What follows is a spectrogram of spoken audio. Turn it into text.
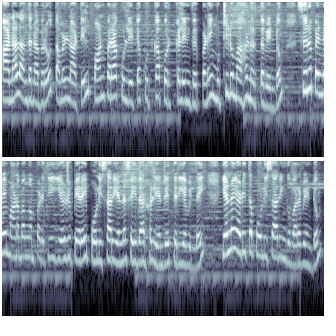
ஆனால் அந்த நபரோ தமிழ்நாட்டில் பான்பராக் உள்ளிட்ட குட்கா பொருட்களின் விற்பனை முற்றிலுமாக நிறுத்த வேண்டும். சிறு பெண்ணை மானபங்கம் படுத்திய ஏழு பேரை போலீசார் என்ன செய்தார்கள் என்றே தெரியவில்லை. என்னை அடித்த போலீசார் இங்கு வர வேண்டும்.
